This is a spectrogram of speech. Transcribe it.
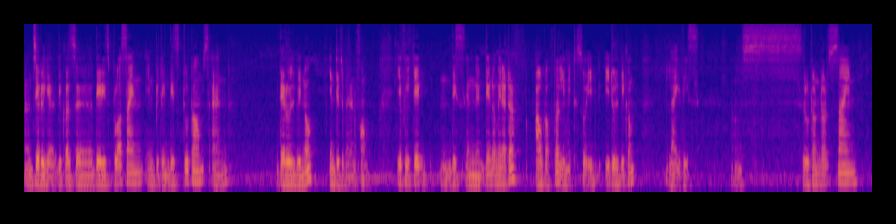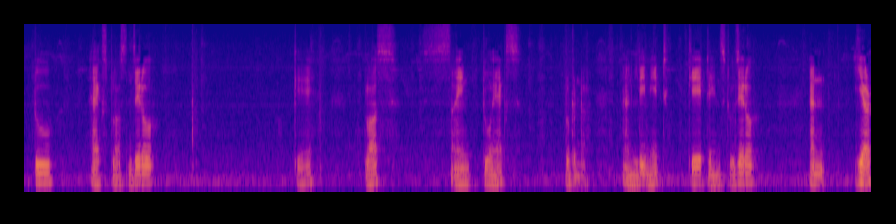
uh, 0 here because uh, there is plus sign in between these two terms and there will be no indeterminate form. If we take this denominator out of the limit so it, it will become like this. Uh, root under sine 2 x plus 0 okay plus sine 2x root under and limit k tends to 0 and here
